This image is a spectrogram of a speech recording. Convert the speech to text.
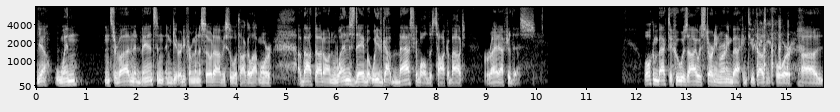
yeah, win and survive and advance and, and get ready for Minnesota. Obviously, we'll talk a lot more about that on Wednesday, but we've got basketball to talk about right after this. Welcome back to Who Was I Was starting running back in 2004. uh,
